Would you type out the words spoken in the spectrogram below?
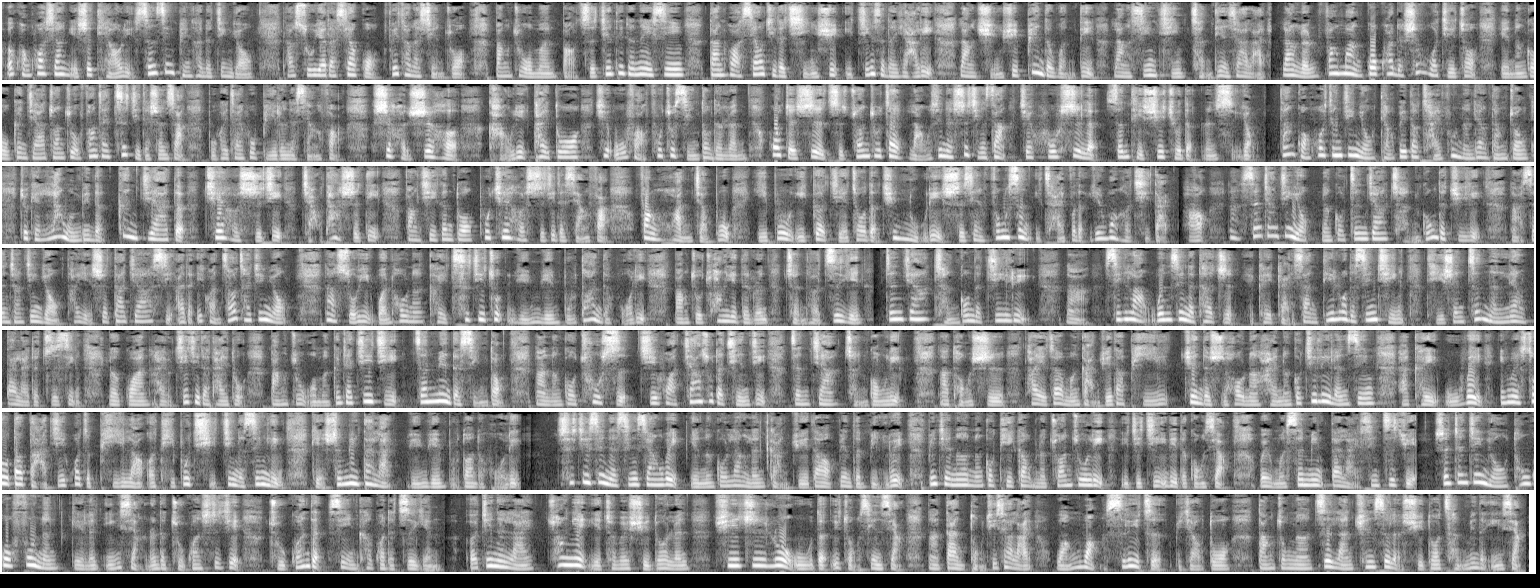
而广藿香也是调理身心平衡的精油，它舒压的效果非常的显著，帮助我们保持坚定的内心，淡化消极的情绪与精神的压力，让情绪变得稳定，让心情沉淀下来，让人放慢过快的生活节奏，也能够更加专注放在自己的身上，不会在乎别人的想法，是很适合考虑太多。却无法付出行动的人，或者是只专注在劳心的事情上，却忽视了身体需求的人使用。当广藿香精油调配到财富能量当中，就可以让我们变得更加的切合实际、脚踏实地，放弃更多不切合实际的想法，放缓脚步，一步一个节奏的去努力实现丰盛与财富的愿望和期待。好，那生姜精油能够增加成功的几率。那生姜精油它也是大家喜爱的一款招财精油。那所以闻后呢，可以刺激出源源不断的活力，帮助创业的人整合资源，增加成功的几率。那辛辣温馨的。特质也可以改善低落的心情，提升正能量带来的自信、乐观，还有积极的态度，帮助我们更加积极正面的行动。那能够促使计划加速的前进，增加成功力。那同时，它也在我们感觉到疲倦的时候呢，还能够激励人心，还可以无畏因为受到打击或者疲劳而提不起劲的心灵，给生命带来源源不断的活力。刺激性的新香味也能够让人感觉到变得敏锐，并且呢，能够提高我们的专注力以及记忆力的功效，为我们生命带来新知觉。生姜精油通过赋能给人影响人的主观世界，主观的吸引客观的资源。而近年来，创业也成为许多人趋之若鹜的一种现象。那但统计下来，往往失利者比较多，当中呢，自然牵涉了许多层面的影响。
